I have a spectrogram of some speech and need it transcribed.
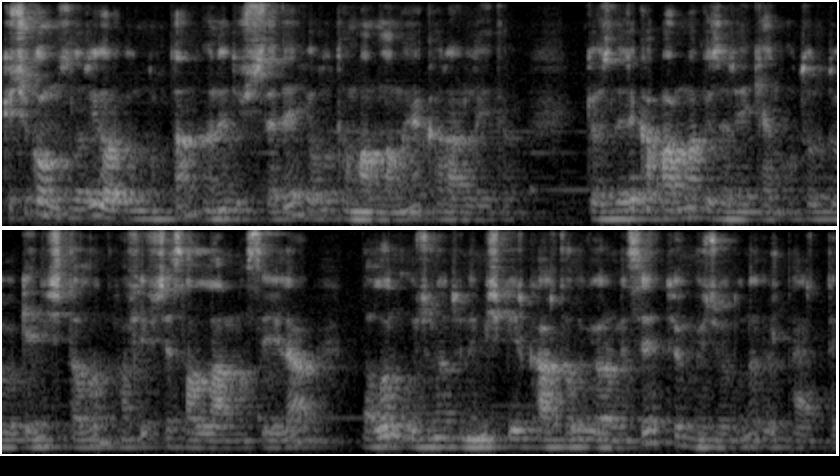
Küçük omuzları yorgunluktan öne düşse de yolu tamamlamaya kararlıydı. Gözleri kapanmak üzereyken oturduğu geniş dalın hafifçe sallanmasıyla dalın ucuna tünemiş bir kartalı görmesi tüm vücudunu ürpertti.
